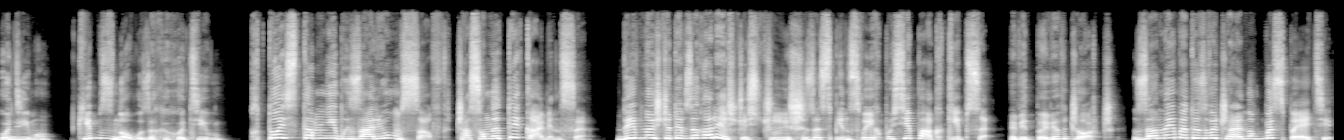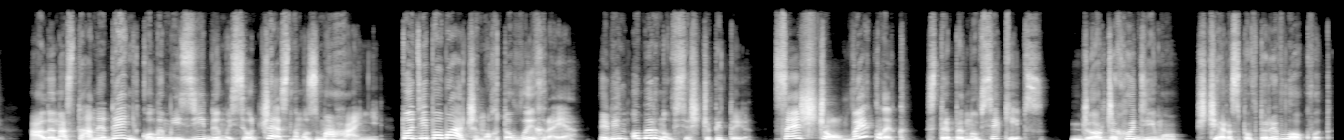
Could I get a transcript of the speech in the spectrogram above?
Ходімо. Кіп знову захихотів. Хтось там ніби зарюмсав. Часом не ти, Кабінсе. Дивно, що ти взагалі щось чуєш за спін своїх посіпак, Кіпсе, відповів Джордж. За ними ти, звичайно, в безпеці. Але настане день, коли ми зійдемося у чесному змаганні. Тоді побачимо, хто виграє. Він обернувся, щоб піти. Це що, виклик? стрепенувся Кіпс. Джордже, ходімо, ще раз повторив Локвуд.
